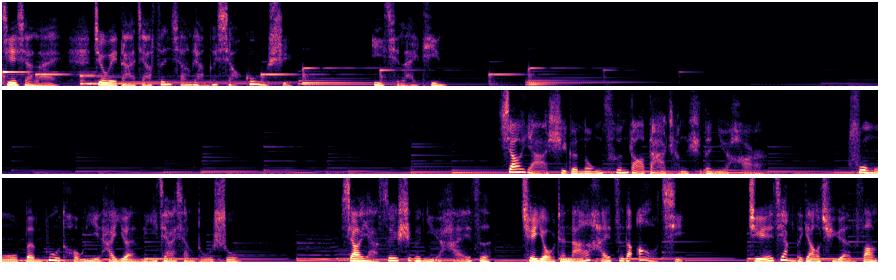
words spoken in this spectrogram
接下来就为大家分享两个小故事，一起来听。萧雅是个农村到大城市的女孩，父母本不同意她远离家乡读书。萧雅虽是个女孩子，却有着男孩子的傲气，倔强的要去远方。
